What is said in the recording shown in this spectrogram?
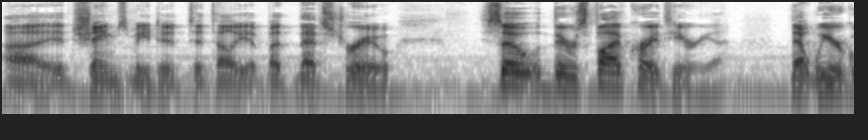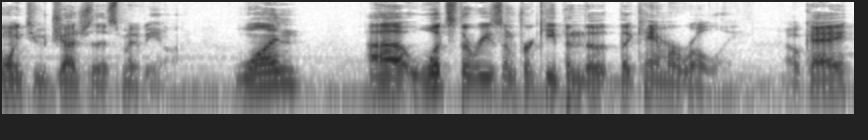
Uh, it shames me to to tell you, but that's true. So there's five criteria that we are going to judge this movie on. One, uh, what's the reason for keeping the the camera rolling? Okay,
